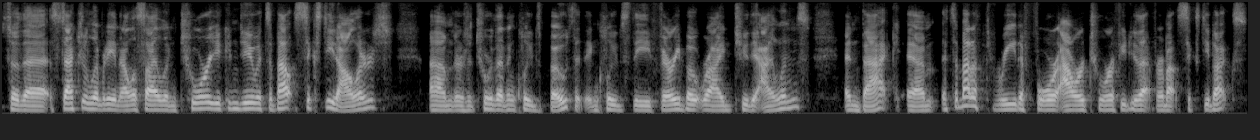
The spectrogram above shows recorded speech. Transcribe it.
So the Statue of Liberty and Ellis Island tour you can do, it's about $60. Um, there's a tour that includes both. It includes the ferry boat ride to the islands and back. Um, it's about a three to four hour tour if you do that for about 60 bucks.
